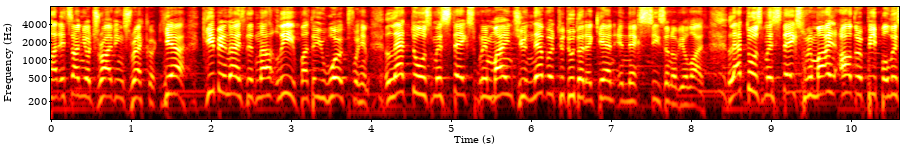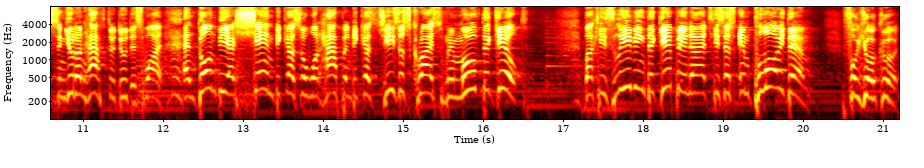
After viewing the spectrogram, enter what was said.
but it's on your driving's record. Yeah, Gibeonites did not leave, but they worked for him. Let those mistakes remind you never to do that again in next season of your life. Let those mistakes remind other people, listen, you don't have to do this. Why? And don't be ashamed because of what happened because Jesus Christ removed the guilt. But He's leaving the Gibeonites, He says, employ them for your good.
